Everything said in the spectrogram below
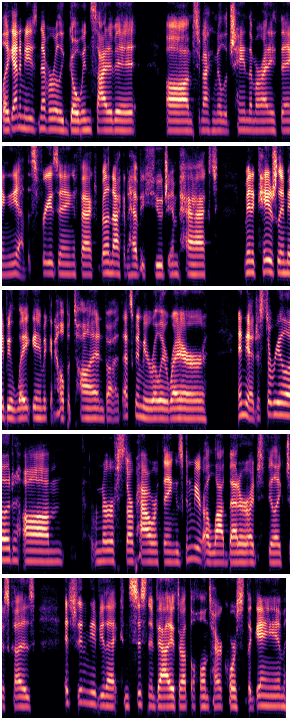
Like enemies never really go inside of it. Um, so you're not gonna be able to chain them or anything. Yeah, this freezing effect really not gonna have a huge impact. I mean, occasionally, maybe late game, it can help a ton, but that's gonna be really rare and yeah, just the reload, um, nerf star power thing is going to be a lot better. I just feel like just because it's going to give you that consistent value throughout the whole entire course of the game.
